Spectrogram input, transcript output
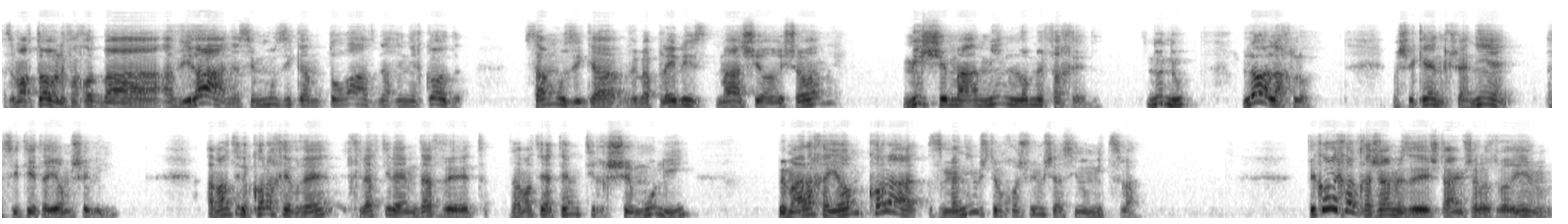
אז אמר, טוב, לפחות באווירה, נשים מוזיקה מטורף, נרקוד. שם מוזיקה, ובפלייליסט, מה השיר הראשון? מי שמאמין לא מפחד. נו נו, לא הלך לו. מה שכן, כשאני עשיתי את היום שלי, אמרתי לכל החבר'ה, חילקתי להם דף ועט, ואמרתי, אתם תרשמו לי במהלך היום כל הזמנים שאתם חושבים שעשינו מצווה. וכל אחד חשב איזה שתיים, שלוש דברים,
